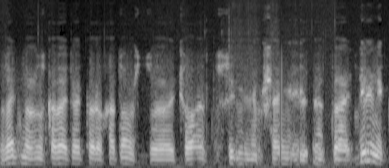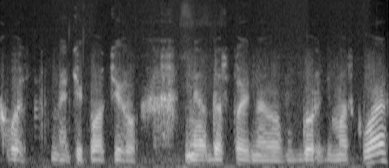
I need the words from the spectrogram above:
Знаете, нужно сказать, во-первых, о том, что человеку с именем Шамиль – это отдельный квест найти квартиру э, достойную в городе Москва.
